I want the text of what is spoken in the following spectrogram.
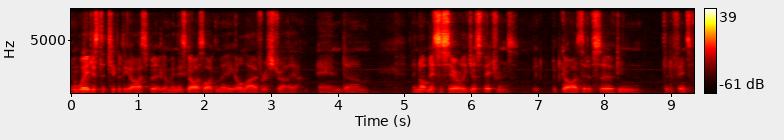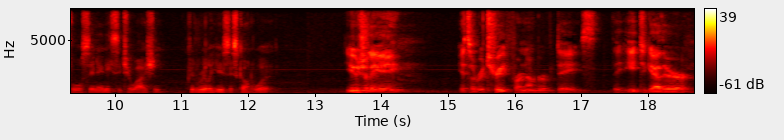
And we're just the tip of the iceberg. I mean, there's guys like me all over Australia, and um, and not necessarily just veterans, but, but guys that have served in the Defence Force in any situation could really use this kind of work. Usually, it's a retreat for a number of days. They eat together,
